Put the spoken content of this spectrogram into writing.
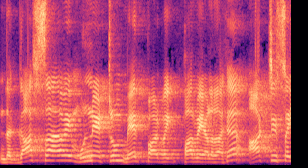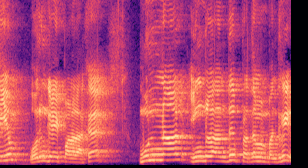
இந்த காசாவை முன்னேற்றும் மேற்பார்வை பார்வையாளராக ஆட்சி செய்யும் ஒருங்கிணைப்பாளராக முன்னாள் இங்கிலாந்து பிரதம மந்திரி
